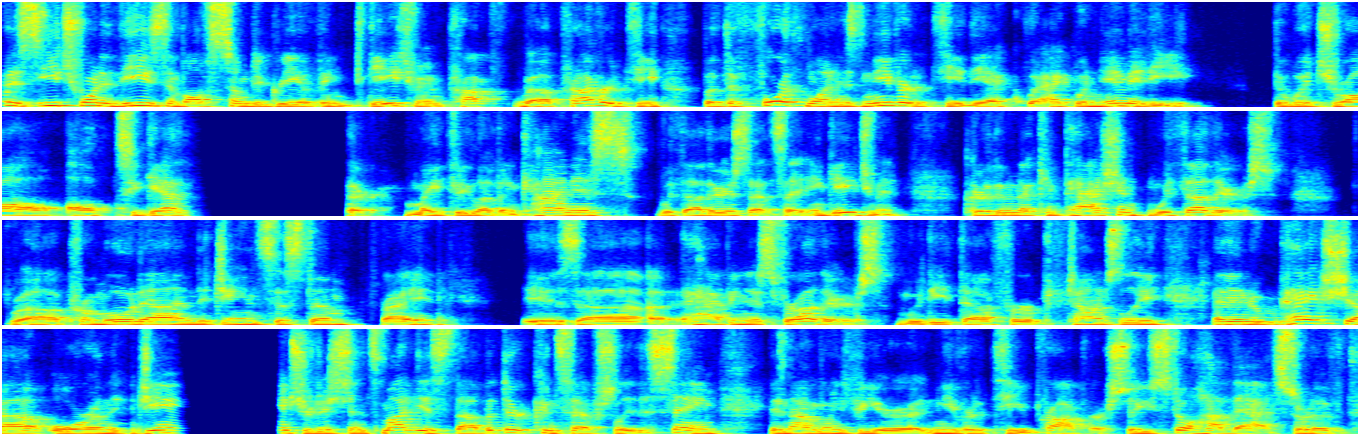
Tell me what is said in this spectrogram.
notice each one of these involves some degree of engagement, prop, uh, but the fourth one is nivriti, the equ- equanimity, the withdrawal altogether. Maitri, love and kindness with others, that's engagement. Karuna, compassion with others. Uh, pramoda in the Jain system, right, is uh, happiness for others. Mudita for Patanjali. And then upeksha, or in the Jain tradition, it's madhyastha, but they're conceptually the same, is now going to be your nivriti proper. So you still have that sort of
